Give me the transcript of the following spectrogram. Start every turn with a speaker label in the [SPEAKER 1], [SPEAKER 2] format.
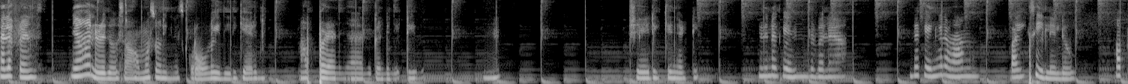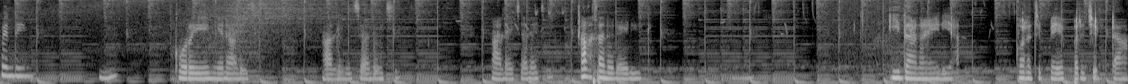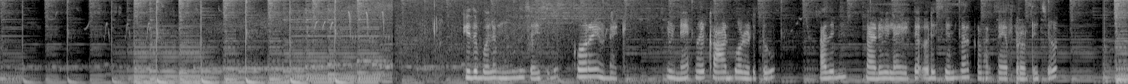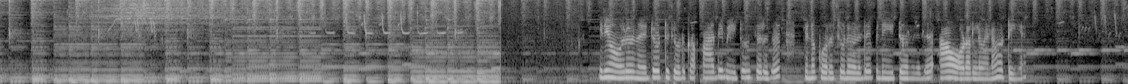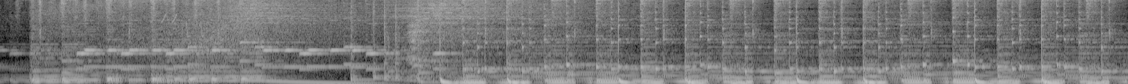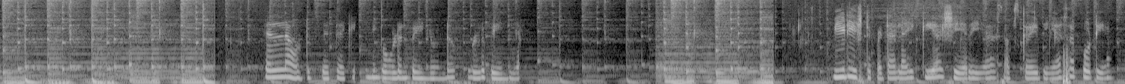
[SPEAKER 1] Hello friends ഞാനൊരു ദിവസം ആമസോണിൽ ഇങ്ങനെ സ്ക്രോൾ ചെയ്തിരിക്കുകയായിരുന്നു. അപ്പോഴാണ് ഞാൻ അത് കണ്ട് ഞെട്ടിയത്. ശരിക്കും ഞെട്ടി. ഇതിനൊക്കെ എന്ത് വിലയാ? ഇതൊക്കെ എങ്ങനെ വാങ്ങും? പൈസ ഇല്ലല്ലോ. അപ്പോൾ എന്ത് ചെയ്യും. കുറേ നേരം ആലോചിച്ച്. ആലോചിച്ച് ആലോചിച്ച്. ആലോചിച്ച് ആലോചിച്ച്. അവസാനം ഒരു ഐഡിയ കിട്ടി. ഇതാണ് ഐഡിയ കുറച്ച് പേപ്പർ ചിട്ട. ഇതുപോലെ മൂന്ന് സൈസിൽ കുറേ ഉണ്ടാക്കി. പിന്നെ ഒരു കാർഡ് ബോർഡ് എടുത്തു. അതിന് നടുവിലായിട്ട് ഒരു സിൽവർ കളർ പേപ്പർ ഒട്ടിച്ചു. ഇനി ഓരോന്നായിട്ട് ഒട്ടിച്ചു കൊടുക്കാം. ആദ്യം ഏറ്റവും ചെറുത് പിന്നെ കുറച്ചുകൂടെ വലുത് പിന്നെ ഏറ്റവും വലുത്. ആ ഓർഡറിൽ വേണം ഒട്ടിക്കാൻ. എല്ലാം ഒട്ടിച്ച് സെറ്റാക്കി ഇനി ഗോൾഡൻ പെയിന്റ് കൊണ്ട് ഫുള്ള് പെയിന്റ് ചെയ്യാം. വീഡിയോ ഇഷ്ടപ്പെട്ടാൽ ലൈക്ക് ചെയ്യുക ഷെയർ ചെയ്യുക സബ്സ്ക്രൈബ് ചെയ്യുക സപ്പോർട്ട് ചെയ്യുക.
